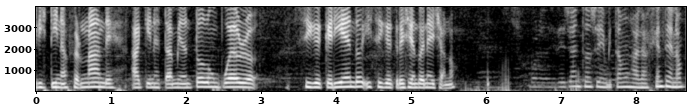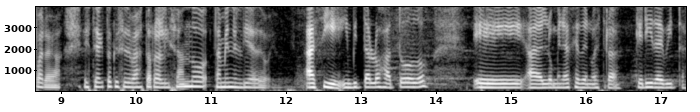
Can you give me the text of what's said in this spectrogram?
Cristina Fernández, a quienes también todo un pueblo sigue queriendo y sigue creyendo en ella, ¿no? Desde ya entonces invitamos a la gente ¿no? para este acto que se va a estar realizando también el día de hoy. Así, invitarlos a todos eh, al homenaje de nuestra querida Evita.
